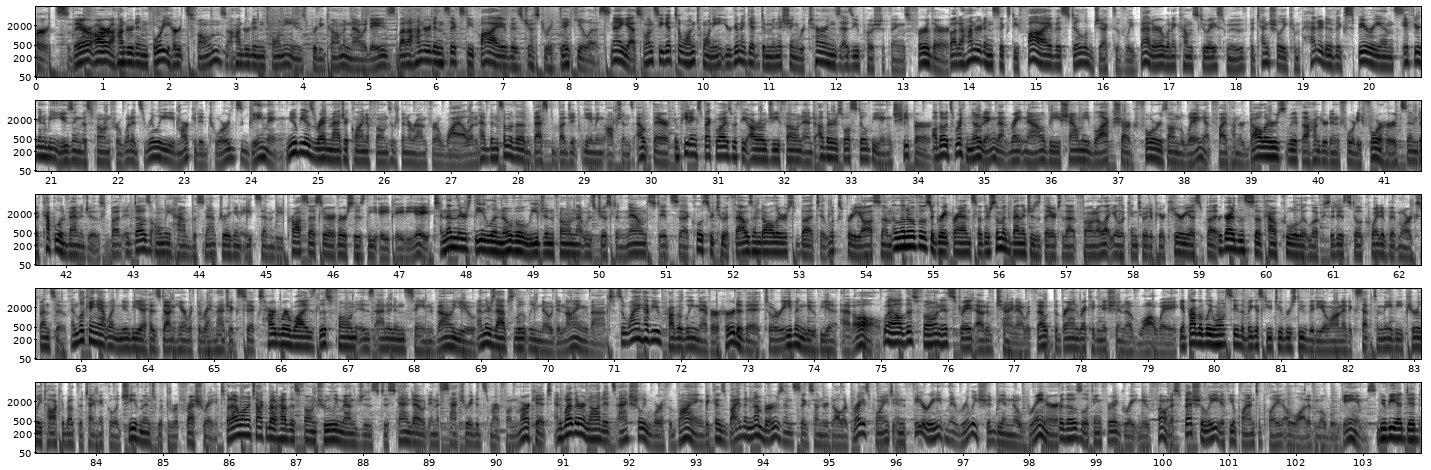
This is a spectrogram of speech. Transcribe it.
Hz. There are 140 Hz phones, 120 is pretty common nowadays, but 165 is just ridiculous. Now yes, once you get to 120, you're gonna get diminishing returns as you push things further, but 165 is still objectively better when it comes to a smooth, potentially competitive experience if you're gonna be using this phone for what it's really marketed towards gaming. Nubia's Red Magic line of phones has been around for a while and have been some of the best budget gaming options out there, competing spec-wise with the ROG phone and others while still being cheaper. Although it's worth noting that right now the Xiaomi Black Shark 4 is on the way at $500 with 144 Hz and a couple advantages, but it does only have the Snapdragon 870 processor versus the 888. And then there's the Lenovo Legion phone that was just announced. It's uh, closer to $1,000, but it looks pretty awesome. And Lenovo's a great brand, so there's some advantages there to that phone. I'll let you look into it if you're curious, but regardless of how cool it looks, it is still quite a bit more expensive. And looking at what Nubia has done here with the Red Magic 6, hardware-wise, this phone is at an insane value, and there's absolutely no denying that. So why have you probably never heard of it, or even Nubia at all? Well, this phone is straight out of China, without the brand recognition of Huawei. You probably won't see the biggest YouTubers do video on it, except to maybe purely talk about the technical achievements with the refresh rate, but I want to talk about how this phone truly manages to stand out in a saturated smartphone market, and whether or not it's actually worth buying, because by the numbers and $600 price point, in theory, it really should be a no-brainer for those looking for a great new phone, especially if you plan to play a lot of mobile games. Nubia did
